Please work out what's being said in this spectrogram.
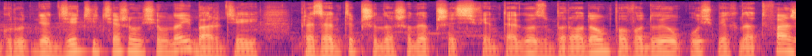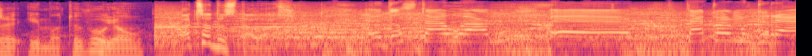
grudnia dzieci cieszą się najbardziej. Prezenty przynoszone przez świętego z brodą powodują uśmiech na twarzy i motywują. A co dostałaś? E, Dostałam e, taką grę,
